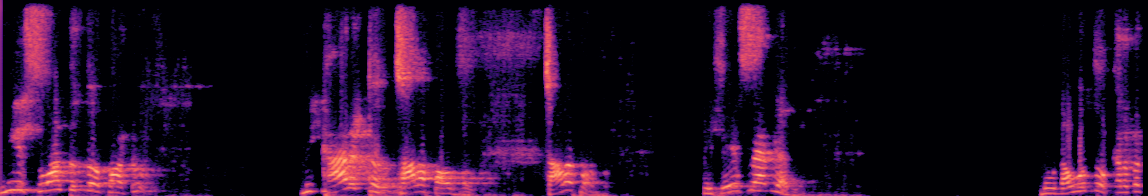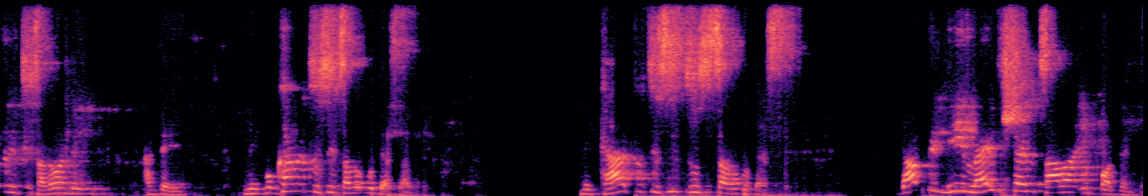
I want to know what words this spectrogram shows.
నీ స్వార్థతో పాటు నీ క్యారెక్టర్ చాలా పవర్ఫుల్ చాలా పవర్ఫుల్ నీ ఫేస్ వాల్యూ అది. నువ్వు నవ్వుతూ కరపత్రి ఇచ్చి చదవండి అంటే నీ ముఖాన్ని చూసి చదువుకుంటేస్తాడు నీ క్యారెక్టర్ చూసి చూసి చదువుకుంటేస్తాడు కాబట్టి నీ లైఫ్ స్టైల్ చాలా ఇంపార్టెంట్.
